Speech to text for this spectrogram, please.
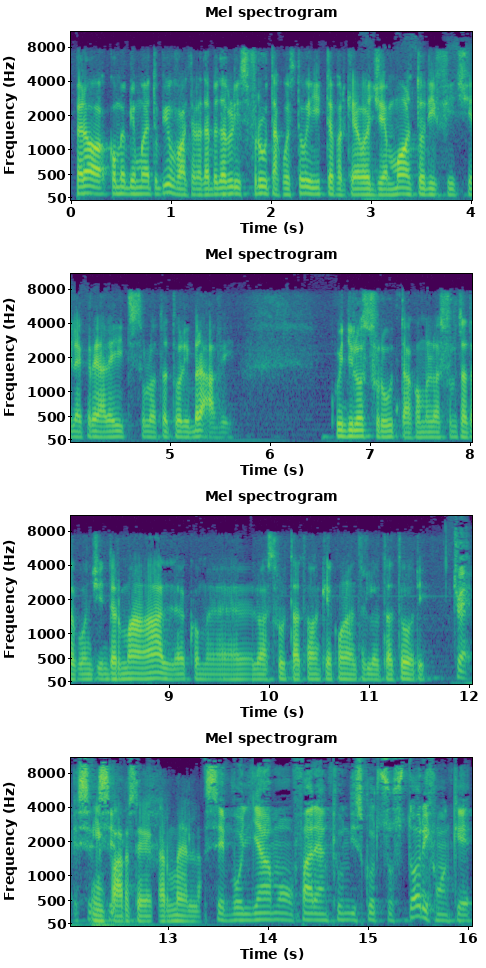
Però, come abbiamo detto più volte, la WWE sfrutta questo hit perché oggi è molto difficile creare hit su lottatori bravi. Quindi lo sfrutta, come lo ha sfruttato con Jinder Mahal, come lo ha sfruttato anche con altri lottatori. Cioè, se, In se- parte Carmella. se vogliamo fare anche un discorso storico, anche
